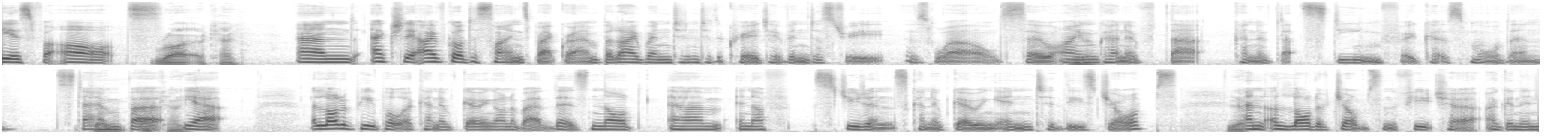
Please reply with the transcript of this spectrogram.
A is for arts. Right. Okay. And actually, I've got a science background, but I went into the creative industry as well. So I'm Yeah. kind of that kind of that STEAM focus more than STEM. But okay. yeah, a lot of people are kind of going on about there's not um, enough students kind of going into these jobs, Yeah. and a lot of jobs in the future are going to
